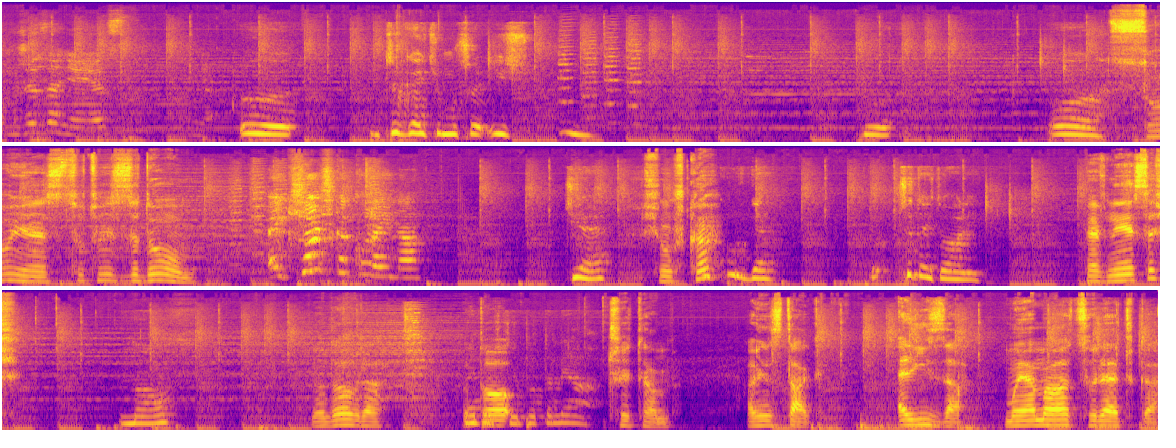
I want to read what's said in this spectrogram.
A może jedzenie jest? E, czekajcie, muszę iść. O, Co jest? Co to jest za dom? Ej, książka kolejna! gdzie? Książka? O kurde. Czytaj to, Ali. Pewny jesteś? No, No dobra. No najpierw to ty, potem ja. czytam. A więc tak. Eliza, moja mała córeczka,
